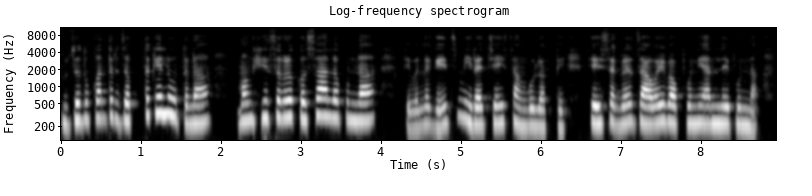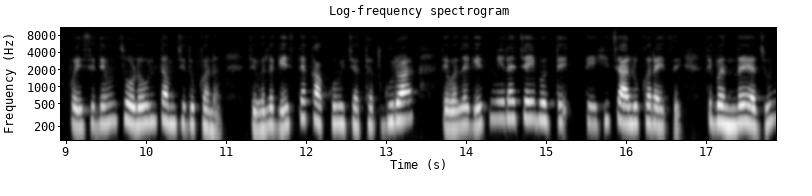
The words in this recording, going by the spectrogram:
तुझं दुकान तर जप्त केलं होतं ना? मग हे सगळं कसं आलं पुन्हा? तेव्हा लगेच मीराची आई सांगू लागते हे सगळं जावई बापूंनी आहे पुन्हा. पैसे देऊन सोडवलीत आमची दुकानं. तेव्हा लगेच त्या काकू विचारतात गुराळ. तेव्हा लगेच मीराची आई बोलते तेही चालू करायचे ते बंद आहे अजून.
